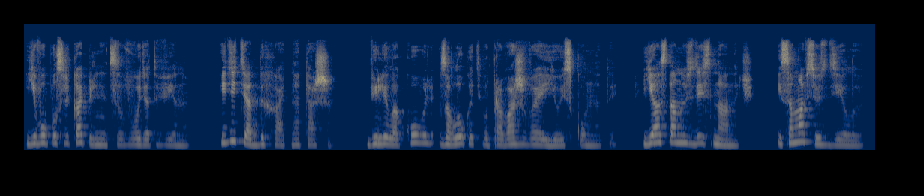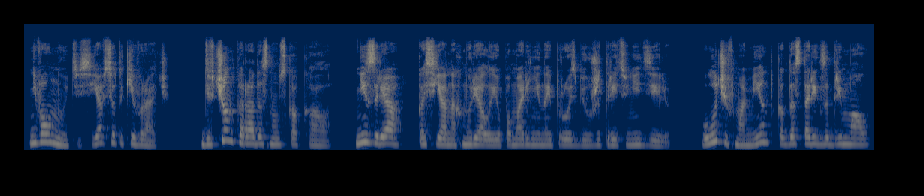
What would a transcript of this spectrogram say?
Его после капельницы вводят в вену. Идите отдыхать, Наташа». – велела Коваль за локоть, выпроваживая ее из комнаты. «Я останусь здесь на ночь и сама все сделаю. Не волнуйтесь, я все-таки врач». Девчонка радостно ускакала. Не зря Касьян охмурял ее по Марининой просьбе уже третью неделю. Улучив момент, когда старик задремал,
